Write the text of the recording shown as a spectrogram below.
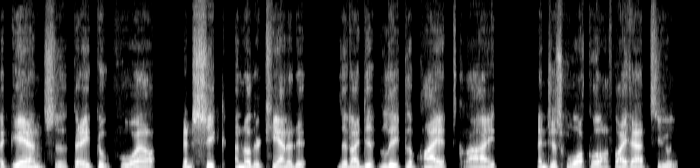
again so that they could go out and seek another candidate that I didn't leave the client side and just walk off. I had to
